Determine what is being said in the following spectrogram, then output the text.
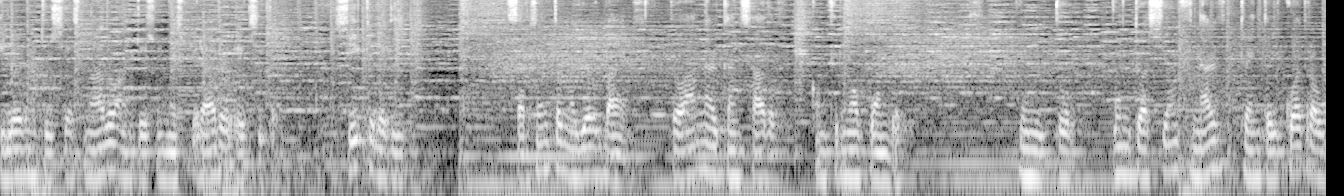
y luego entusiasmado ante su inesperado éxito. Sí que le di. Sargento Mayor Barnes, lo han alcanzado, confirmó Ponder. puntuación final 34 a 1.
